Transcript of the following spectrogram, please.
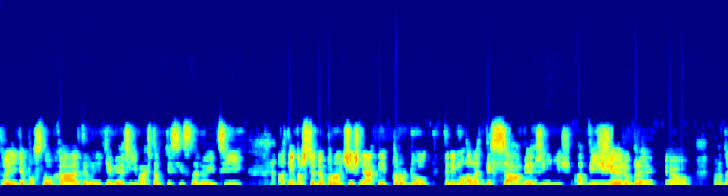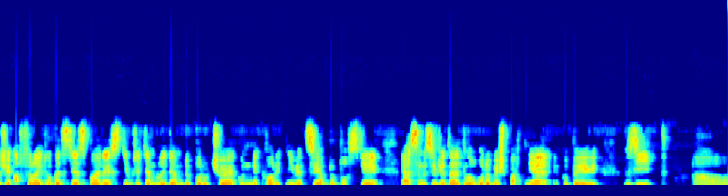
ty lidi tě poslouchají, ty lidi ti věří, máš tam tisíc sledujících a ty jim prostě doporučíš nějaký produkt, který mu ale ty sám věříš a víš, že je dobrý, jo protože affiliate obecně je spojený s tím, že těm lidem doporučuje jako nekvalitní věci a blbosti. Já si myslím, že to je dlouhodobě špatně, jakoby vzít uh,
